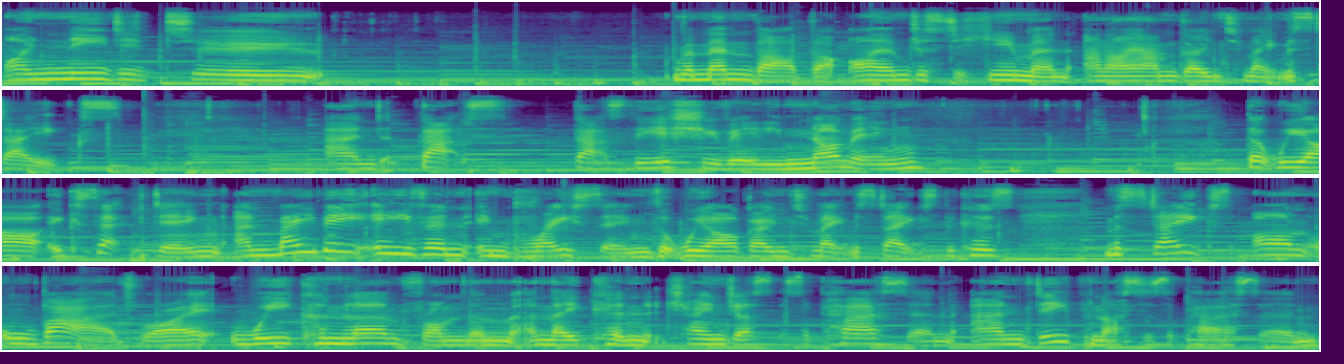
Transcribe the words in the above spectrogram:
I needed to remember that I am just a human and I am going to make mistakes. And that's that's the issue really knowing that we are accepting and maybe even embracing that we are going to make mistakes because mistakes aren't all bad, right? We can learn from them and they can change us as a person and deepen us as a person.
